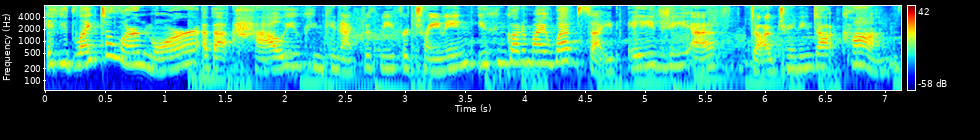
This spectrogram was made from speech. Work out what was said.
If you'd like to learn more about how you can connect with me for training, you can go to my website, agfdogtraining.com.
